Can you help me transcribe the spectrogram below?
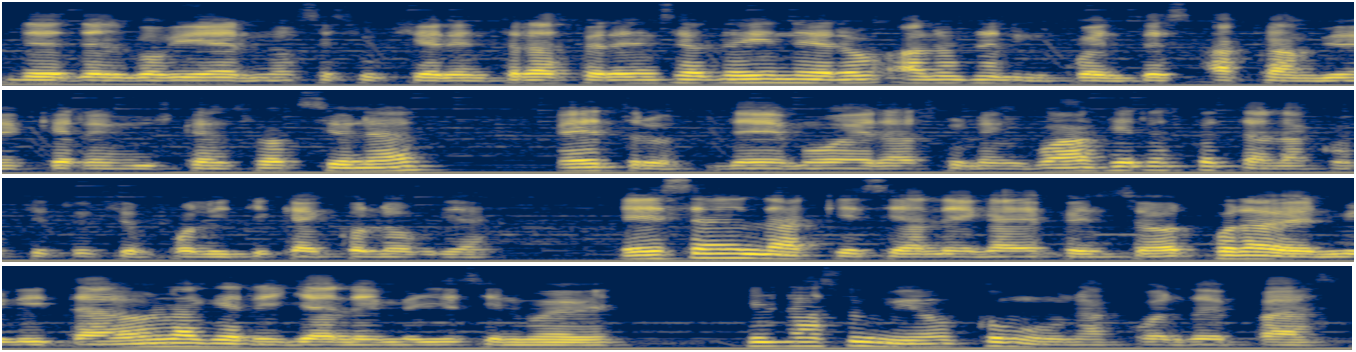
desde el gobierno se sugieren transferencias de dinero a los delincuentes a cambio de que reduzcan su accionar. Petro debe moderar su lenguaje y respetar la constitución política en Colombia. Esa es la que se alega defensor por haber militado en la guerrilla del M-19, que la asumió como un acuerdo de paz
